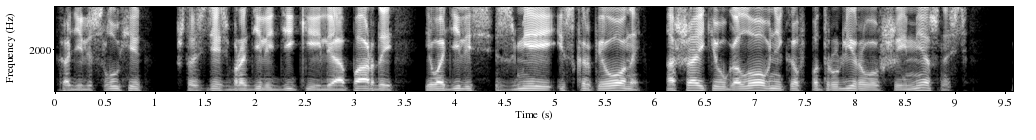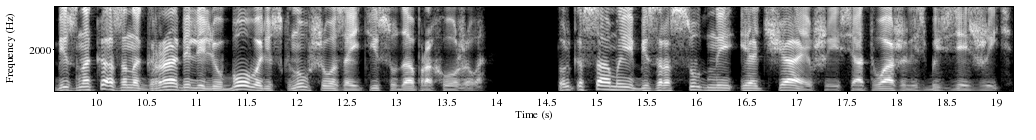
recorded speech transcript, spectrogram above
Ходили слухи, что здесь бродили дикие леопарды и водились змеи и скорпионы, а шайки уголовников, патрулировавшие местность, безнаказанно грабили любого рискнувшего зайти сюда прохожего. Только самые безрассудные и отчаявшиеся отважились бы здесь жить.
